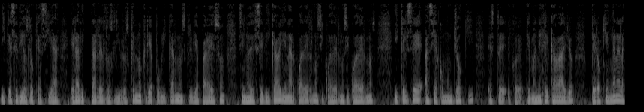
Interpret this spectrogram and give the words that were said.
y que ese dios lo que hacía era dictarles los libros, que él no quería publicar, no escribía para eso, sino se dedicaba a llenar cuadernos y cuadernos y cuadernos y que él se hacía como un jockey este, que maneja el caballo, pero quien gana la,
